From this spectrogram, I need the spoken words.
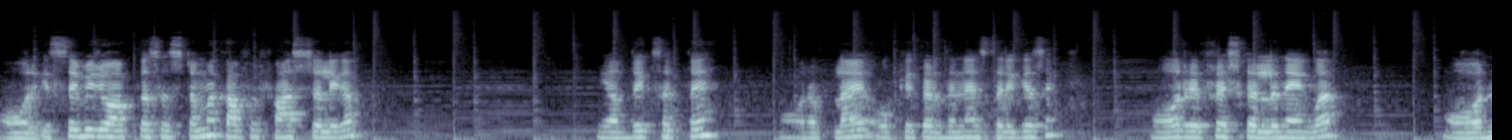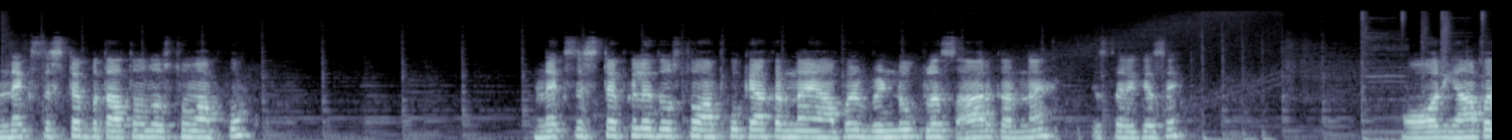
और इससे भी जो आपका सिस्टम है, काफ़ी फास्ट चलेगा। ये आप देख सकते हैं। और अप्लाई ओके कर देना इस तरीके से। और रिफ्रेश कर लेना एक बार। और नेक्स्ट स्टेप बताता हूँ दोस्तों आपको। नेक्स्ट स्टेप के लिए दोस्तों आपको क्या करना है यहाँ पर? विंडो प्लस आर करना है, इस तरीके से। और यहाँ पर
